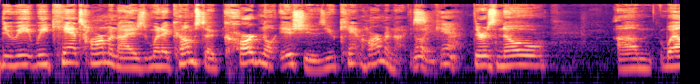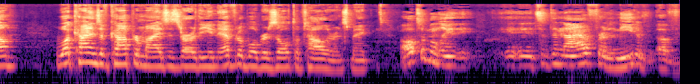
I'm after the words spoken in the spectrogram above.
We, we can't harmonize when it comes to cardinal issues. You can't harmonize. No, you can't. There's no, um, well, what kinds of compromises are the inevitable result of tolerance, Mick? ultimately it's a denial for the need of, of,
